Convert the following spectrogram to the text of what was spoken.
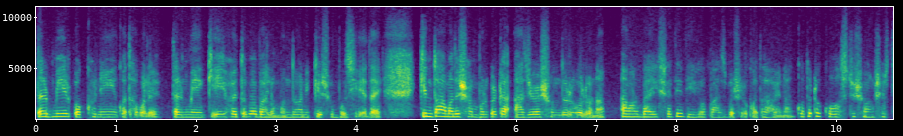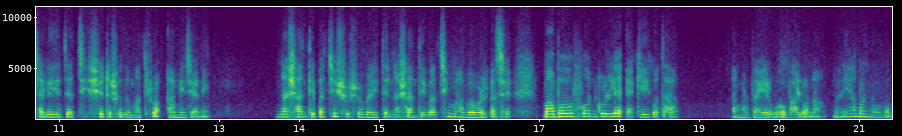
তার মেয়ের পক্ষ নিয়ে কথা বলে। তার মেয়েকেই হয়তো বা ভালো মন্দ অনেক কিছু বুঝিয়ে দেয়। কিন্তু আমাদের সম্পর্কটা আজও আর সুন্দর হলো না। আমার ভাইয়ের সাথে দীর্ঘ পাঁচ বছর কথা হয় না। কতটা কষ্ট সংসার চালিয়ে যাচ্ছি সেটা শুধুমাত্র আমি জানি। না শান্তি পাচ্ছি শ্বশুর বাড়িতে না শান্তি পাচ্ছি, মা বাবার কাছে। মা বাবা ফোন করলে একই কথা। আমার ভাইয়ের বউ ভালো না মানে আমার ননদ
